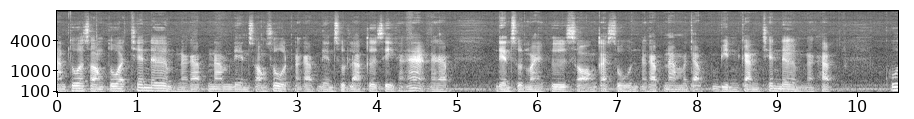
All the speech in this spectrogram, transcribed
3 ตัว 2 ตัวเช่นเดิมนะครับนำเด่น 2 สูตรนะครับ เด่นสูตรหลักคือ 4 กับ 5 นะครับ เด่นสูตรใหม่คือ 2 กับ0นะครับนำมาจับบินกันเช่นเดิมนะครับ คู่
